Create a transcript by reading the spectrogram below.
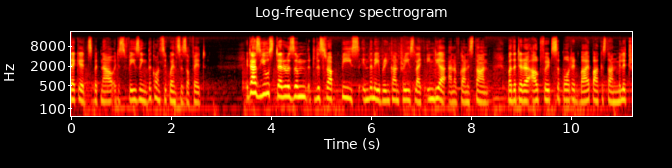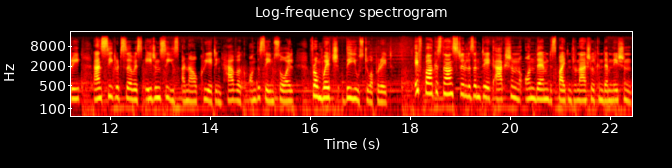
decades, but now it is facing the consequences of it. It has used terrorism to disrupt peace in the neighboring countries like India and Afghanistan. But the terror outfits supported by Pakistan military and secret service agencies are now creating havoc on the same soil from which they used to operate. If Pakistan still doesn't take action on them despite international condemnation,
